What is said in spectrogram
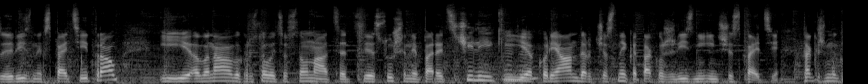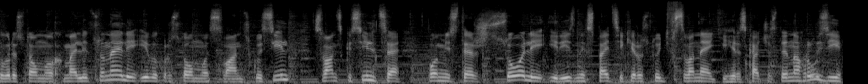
різних спецій і трав. І вона використовується основна. Це, це сушений перець чилі, який є, коріандр, часник, а також різні інші спеції. Також ми використовуємо хмелі цунелі і використовуємо сванську сіль. Сванська сіль це помість теж солі і різних спецій, які ростуть в сванеті, гірська частина Грузії.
